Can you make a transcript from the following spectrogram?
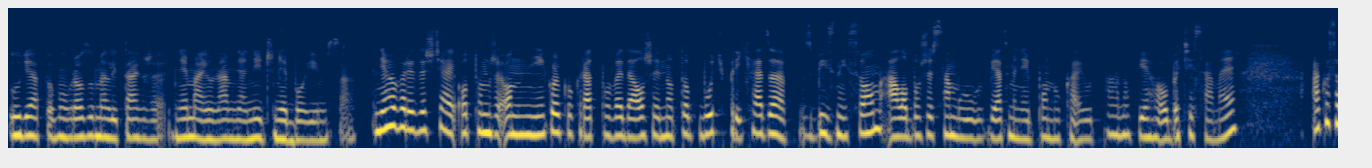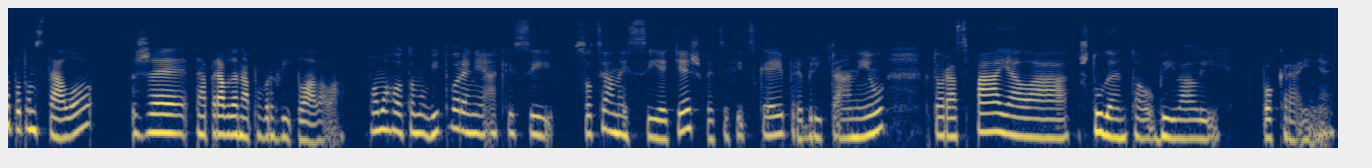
ľudia tomu rozumeli tak, že nemajú na mňa nič, nebojím sa. Nehovoriac ešte aj o tom, že on niekoľkokrát povedal, že no to buď prichádza s biznisom, alebo že sa mu viac menej ponúkajú Áno. jeho obete samé. Ako sa potom stalo, že tá pravda na povrch vyplávala? Pomohlo tomu vytvorenie akési sociálnej siete špecifickej pre Britániu, ktorá spájala študentov bývalých po krajine.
